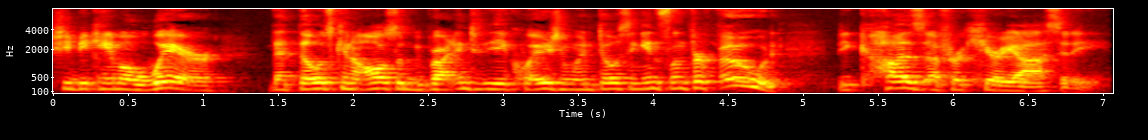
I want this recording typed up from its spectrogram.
she became aware that those can also be brought into the equation when dosing insulin for food because of her curiosity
